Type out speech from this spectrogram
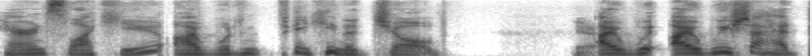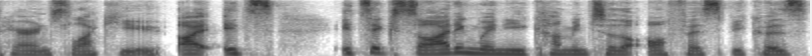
parents like you, I wouldn't be in a job. Yeah. I, w- I wish I had parents like you. I it's it's exciting when you come into the office because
